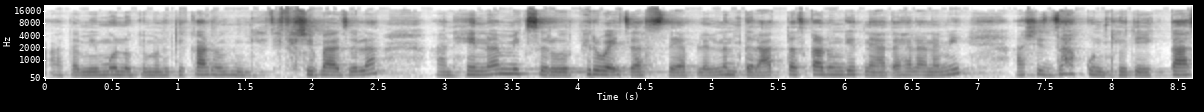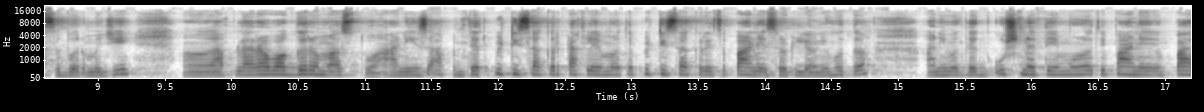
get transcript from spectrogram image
आता मी मनुके मनुके काढून घेते त्याची बाजूला. आणि हे ना मिक्सरवर फिरवायचं असतं आपल्याला. नंतर आत्ताच काढून घेत नाही. आता ह्याला ना मी अशी झाकून ठेवते एक तासभर. म्हणजे आपला रवा गरम असतो आणि आपण त्यात पिठी साखर टाकल्यामुळे त्या पिठी साखरेचं पाणी सुटल्याने होतं. आणि मग त्या उष्णतेमुळं ते पाणी पा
